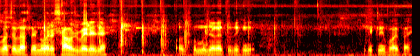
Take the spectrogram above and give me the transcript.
পূর্বাচলে আসলে নোয়ারের সাহস বাইরে যায়। অল্প অন্য জায়গায় তো দেখি দেখলে ভয় পায়।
